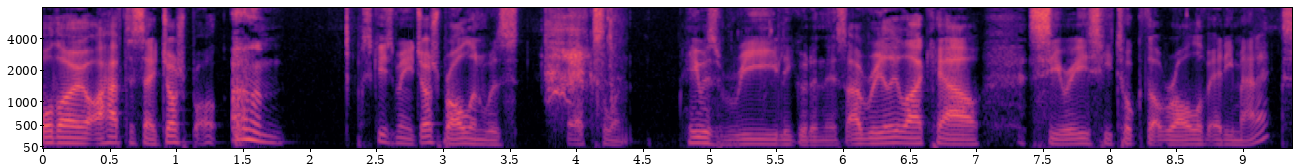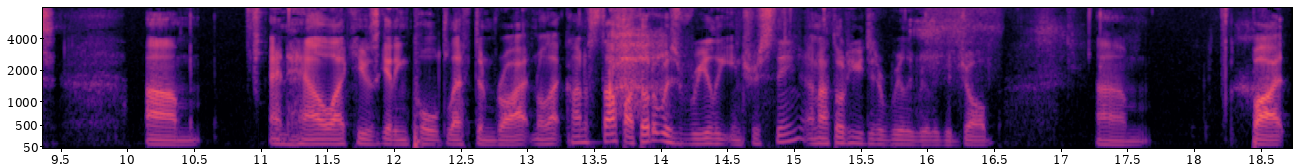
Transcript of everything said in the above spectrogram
although i have to say josh Bro- excuse me josh brolin was excellent he was really good in this i really like how serious he took the role of eddie mannix um, and how like he was getting pulled left and right and all that kind of stuff. I thought it was really interesting, and I thought he did a really really good job. Um, but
